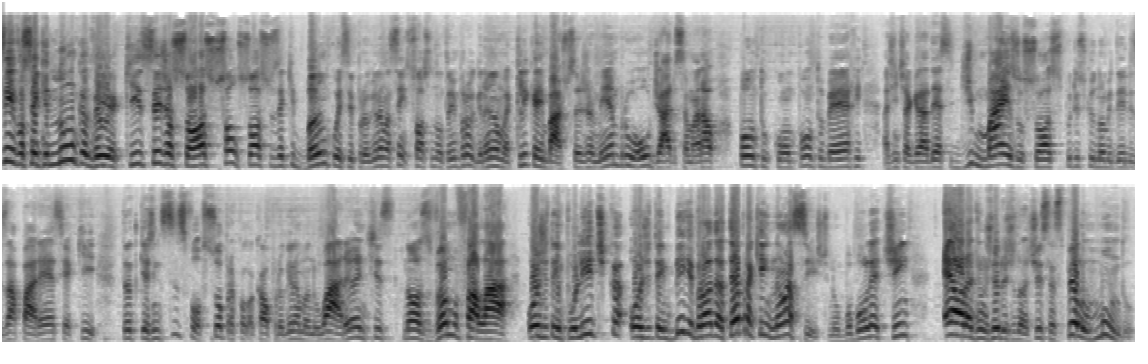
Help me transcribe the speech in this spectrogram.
Se você que nunca veio aqui, seja sócio, só os sócios é que bancam esse programa, sem sócio não tem programa. Clica aí embaixo, seja membro ou diariosemanal.com.br. A gente agradece demais os sócios, por isso que o nome deles aparece aqui, tanto que a gente se esforçou para colocar o programa no ar antes. Nós vamos falar, hoje tem política, hoje tem Big Brother, até para quem não assiste. No Boboletim é hora de um giro de notícias pelo mundo.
